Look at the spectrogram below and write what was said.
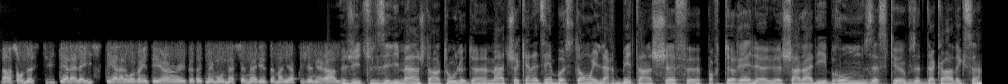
dans son hostilité à la laïcité, à la loi 21 et peut-être même au nationalisme de manière plus générale. J'ai utilisé l'image tantôt d'un match canadien-Boston et l'arbitre en chef euh, porterait le, le chandail des Bruins. Est-ce que vous êtes d'accord avec ça?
